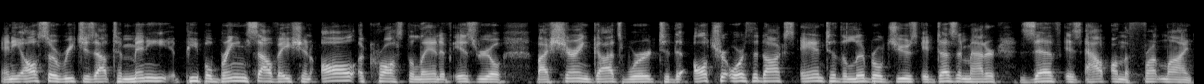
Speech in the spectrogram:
and he also reaches out to many people, bringing salvation all across the land of Israel by sharing God's word to the ultra orthodox and to the liberal Jews. It doesn't matter. Zev is out on the front line,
